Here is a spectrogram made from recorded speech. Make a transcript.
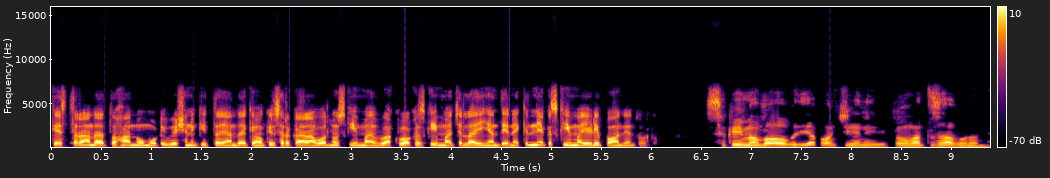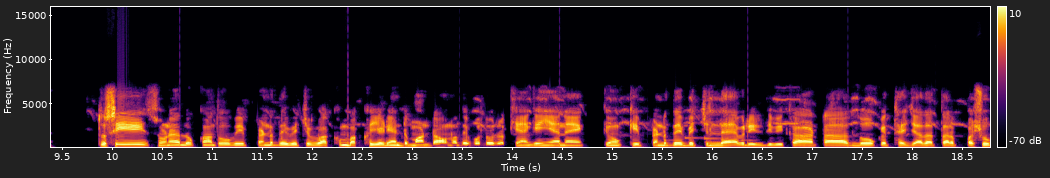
ਕਿਸ ਤਰ੍ਹਾਂ ਦਾ ਤੁਹਾਨੂੰ ਮੋਟੀਵੇਸ਼ਨ ਕੀਤਾ ਜਾਂਦਾ? ਕਿਉਂਕਿ ਸਰਕਾਰਾਂ ਵੱਲੋਂ ਸਕੀਮਾਂ, ਵੱਖ-ਵੱਖ ਸਕੀਮਾਂ ਚਲਾਈ ਜਾਂਦੀਆਂ ਨੇ। ਕਿੰਨੀਆਂ ਕੁ ਸਕੀਮਾਂ ਜਿਹੜੀਆਂ ਪਾਉਂਦੀਆਂ ਤੁਹਾਨੂੰ ਸਕੀਮਾਂ ਬਹੁਤ ਵਧੀਆ ਪਹੁੰਚੀਆਂ ਨੇ ਜੀ, ਭਗਵੰਤ ਸਾਹਿਬ ਉਹਨਾਂ ਨੇ। ਤੁਸੀਂ ਸੁਣਿਆ ਲੋਕਾਂ ਤੋਂ ਵੀ ਪਿੰਡ ਦੇ ਵਿੱਚ ਵੱਖ-ਵੱਖ ਜਿਹੜੀਆਂ ਡਿਮਾਂਡਾਂ ਉਹਨਾਂ ਦੇ ਵੱਲੋਂ ਰੱਖੀਆਂ ਗਈਆਂ ਨੇ, ਕਿਉਂਕਿ ਪਿੰਡ ਦੇ ਵਿੱਚ ਲਾਇਬ੍ਰੇਰੀ ਦੀ ਵੀ ਘਾਟ ਆ, ਲੋਕ ਇੱਥੇ ਜ਼ਿਆਦਾਤਰ ਪਸ਼ੂ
